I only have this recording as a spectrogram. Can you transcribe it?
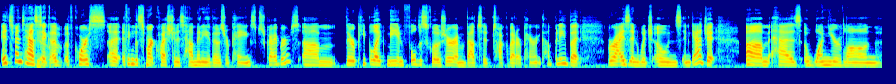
It's fantastic. Yeah. Of, of, course, uh, I think the smart question is how many of those are paying subscribers. Um, there are people like me, in full disclosure, I'm about to talk about our parent company, but Verizon, which owns Engadget, um, has a one year long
